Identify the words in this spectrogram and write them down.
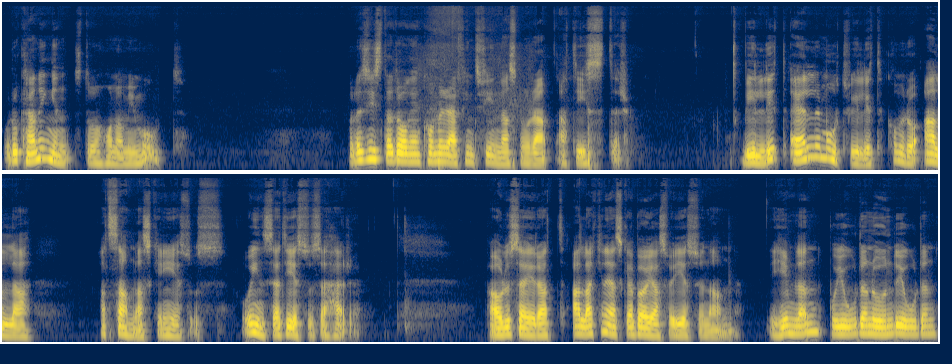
och då kan ingen stå honom emot. På den sista dagen kommer det därför inte finnas några ateister. Villigt eller motvilligt kommer då alla att samlas kring Jesus och inse att Jesus är Herre. Paulus säger att alla knä ska böjas för Jesu namn, i himlen, på jorden och under jorden,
